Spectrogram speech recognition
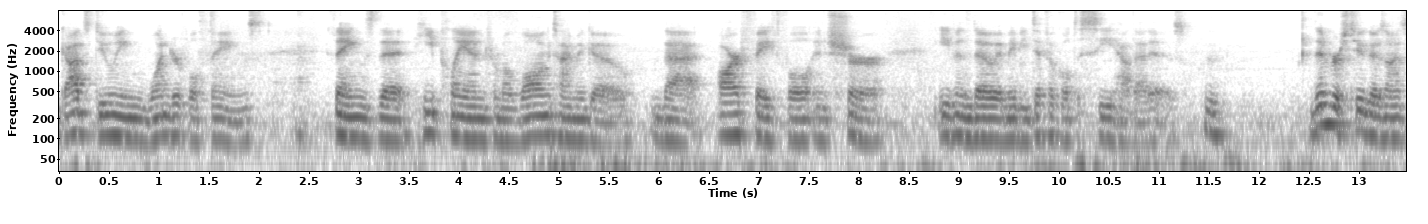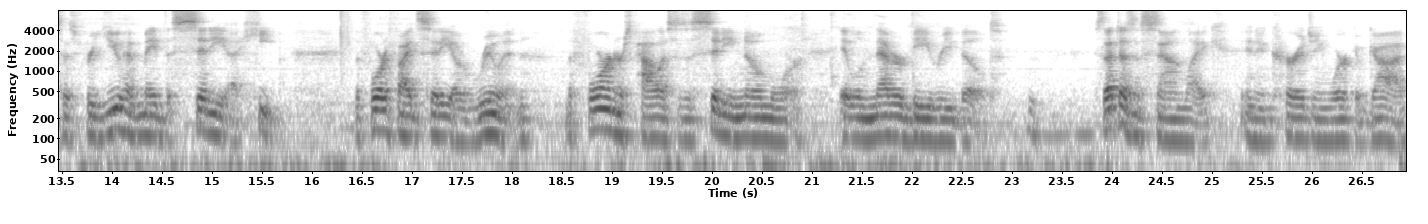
God's doing wonderful things, things that He planned from a long time ago that are faithful and sure, even though it may be difficult to see how that is. Hmm. Then verse 2 goes on and says, For you have made the city a heap the fortified city a ruin. The foreigner's palace is a city no more. It will never be rebuilt. So that doesn't sound like an encouraging work of God.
